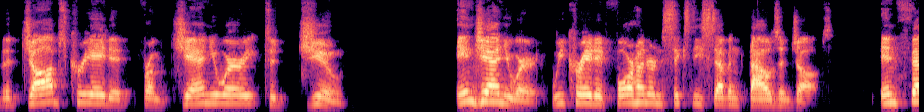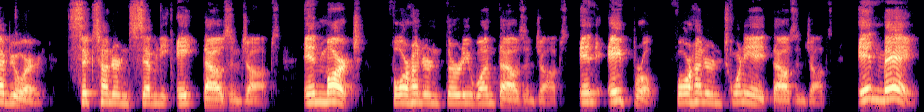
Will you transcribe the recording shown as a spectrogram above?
the jobs created from January to June. In January, we created 467,000 jobs. In February, 678,000 jobs. In March, 431,000 jobs. In April, 428,000 jobs. In May,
